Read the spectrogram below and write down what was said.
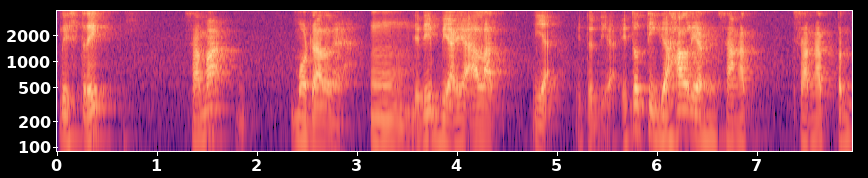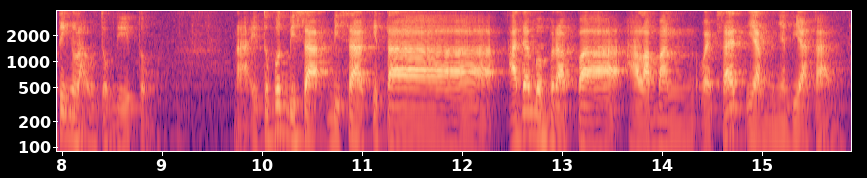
listrik sama modalnya. Hmm. Jadi biaya alat Iya. itu dia. Itu tiga hal yang sangat sangat penting lah untuk dihitung. Nah itu pun bisa bisa kita ada beberapa halaman website yang menyediakan.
